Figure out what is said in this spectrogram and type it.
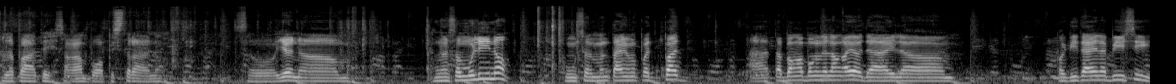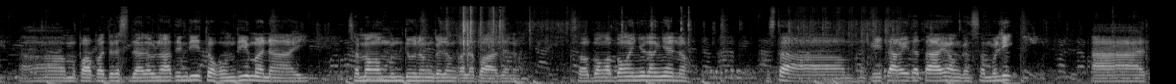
kalapate sa Campo Capistrano. So, yun. Um, hanggang sa muli, no? Kung saan man tayo mapadpad. At abang-abang na lang kayo dahil um, pag di tayo na busy, uh, mapapadres dalaw natin dito. Kung di man ay sa mga mundo ng galang kalapatan. No? So abang-abangan nyo lang yan. No? Basta um, makita-kita tayo hanggang sa muli. At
